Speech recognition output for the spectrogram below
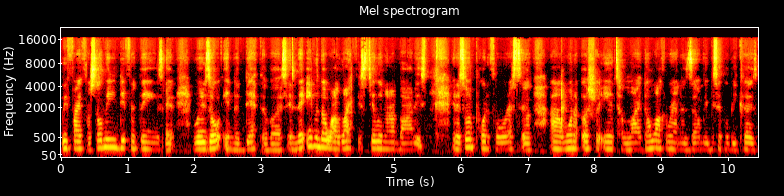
We fight for so many different things that result in the death of us. And that even though our life is still in our bodies, and it's so important for us to uh, want to usher into life, don't walk around a zombie simply because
